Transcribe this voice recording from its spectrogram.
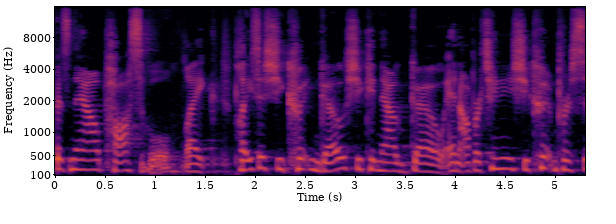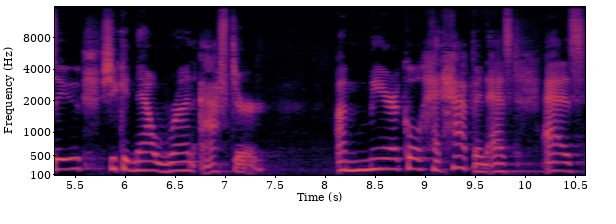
was now possible. Like places she couldn't go she could now go and opportunities she couldn't pursue she could now run after. A miracle had happened as as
